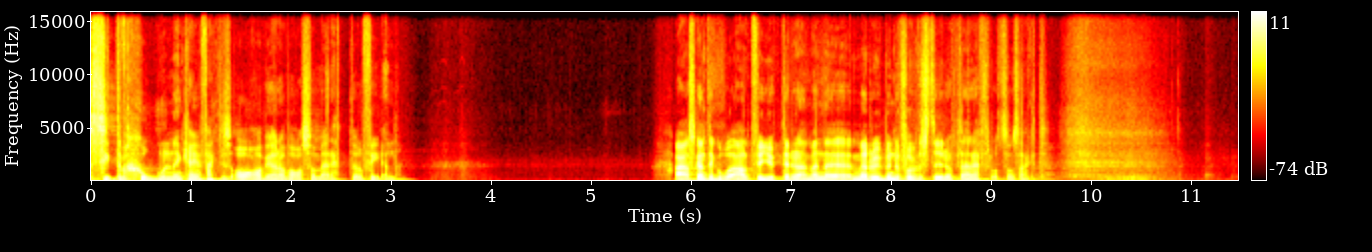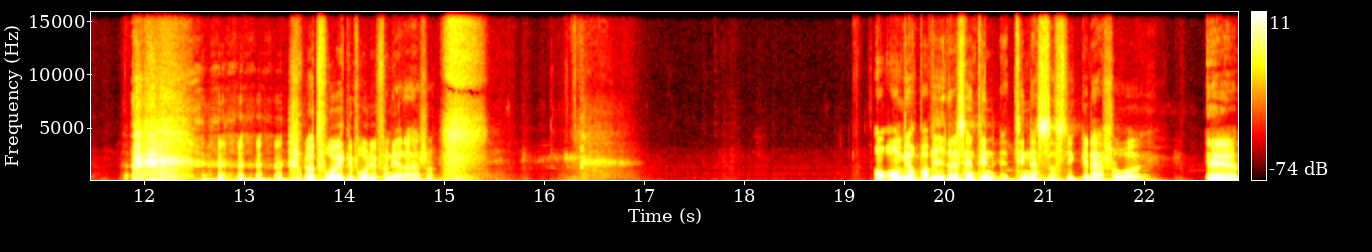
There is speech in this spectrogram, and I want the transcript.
situationen kan ju faktiskt avgöra vad som är rätt och fel. jag ska inte gå allt för djupt i det där, men, eh, men Ruben, du får väl styra upp det här efteråt som sagt. du har två veckor på dig att fundera här. så. Och om vi hoppar vidare sen till, till nästa stycke där så eh,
